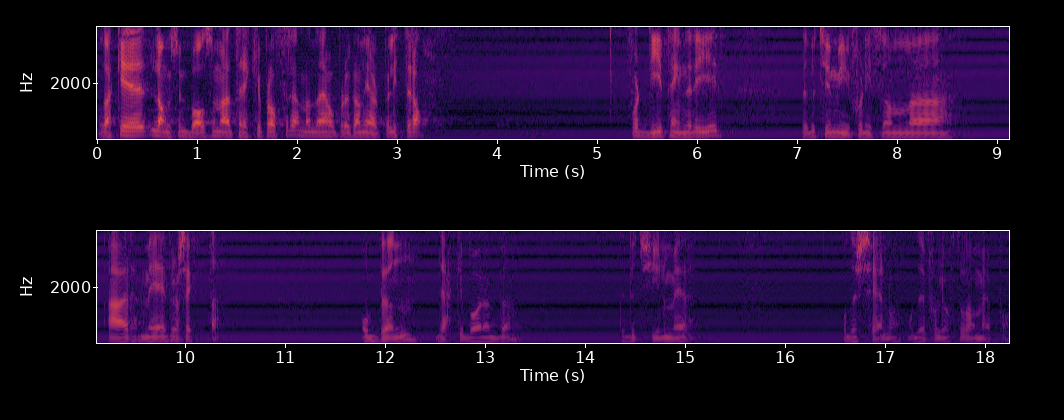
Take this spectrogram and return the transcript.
og Det er ikke Langsund bad som er trekkerplasteret, men jeg håper det kan hjelpe litt. For de pengene de gir, det betyr mye for de som eh, er med i prosjektet. Og bønnen, det er ikke bare en bønn. Det betyr noe mer. Og det skjer noe, og det får lov å være med på.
